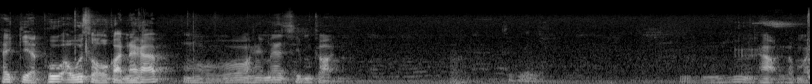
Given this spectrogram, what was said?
ให้เกียรติผู้อาวุโสก่อนนะครับโอ้โหให้แม่ชิมก่อนชิ้นหนึ่ง อ้าวเรามา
